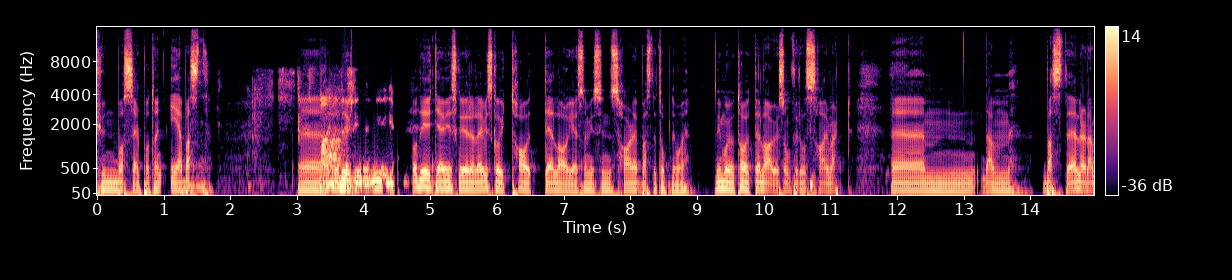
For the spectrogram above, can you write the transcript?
kun basert på at han er best. Eh, Nei, det finner vi. Og det er ikke det vi skal gjøre heller. Vi skal jo ikke ta ut det laget som vi syns har det beste toppnivået. Vi må jo ta ut det laget som for oss har vært eh, de beste, eller de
